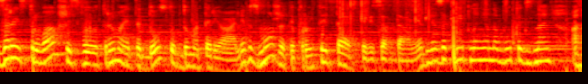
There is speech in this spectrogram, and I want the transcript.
Зареєструвавшись, ви отримаєте доступ до матеріалів, зможете пройти тестові завдання для закріплення набутих знань, а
